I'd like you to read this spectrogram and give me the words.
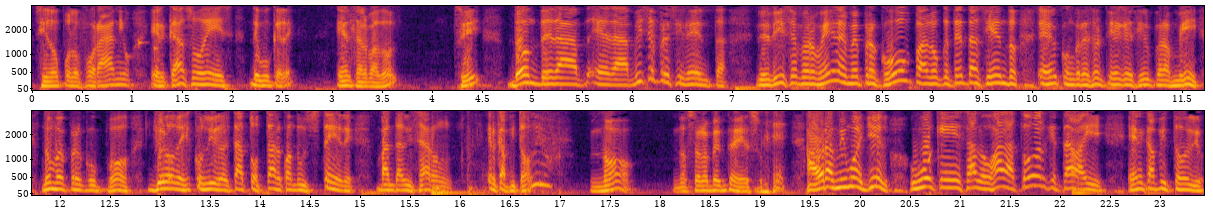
sino por lo foráneo. El caso es de Bukele, en El Salvador. ¿Sí? Donde la, eh, la vicepresidenta le dice, pero mire, me preocupa lo que usted está haciendo. El Congreso tiene que decir, pero a mí no me preocupó. Yo lo dejé con libertad total cuando ustedes vandalizaron el Capitolio. No, no solamente eso. Ahora mismo ayer hubo que desalojar a todo el que estaba ahí en el Capitolio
